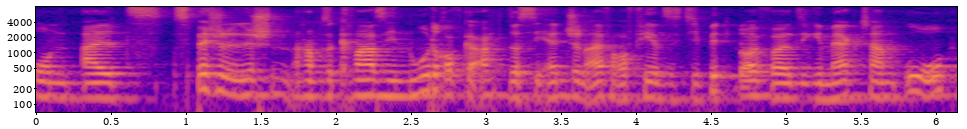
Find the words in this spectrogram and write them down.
Und als Special Edition haben sie quasi nur darauf geachtet, dass die Engine einfach auf 64-Bit läuft, weil sie gemerkt haben, oh,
